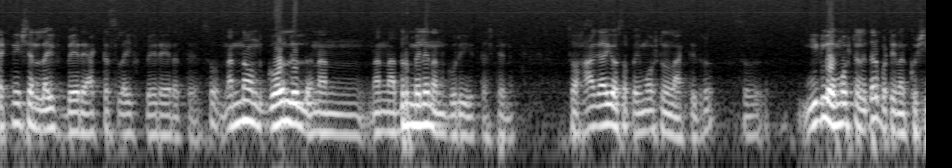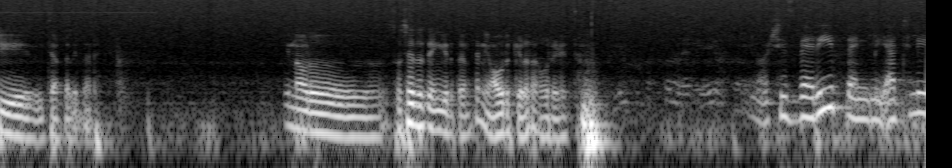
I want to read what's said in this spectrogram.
ಟೆಕ್ನಿಷಿಯನ್ ಲೈಫ್ ಬೇರೆ ಆ್ಯಕ್ಟರ್ಸ್ ಲೈಫ್ ಬೇರೆ ಇರುತ್ತೆ. ಸೊ ನನ್ನ ಒಂದು ಗೋಲ್ ನನ್ನ ನನ್ನ ಅದ್ರ ಮೇಲೆ ನನ್ನ ಗುರಿ ಇತ್ತು ಅಷ್ಟೇ ಸೊ ಹಾಗಾಗಿ ಅವ್ರು ಸ್ವಲ್ಪ ಎಮೋಷ್ನಲ್ ಆಗ್ತಿದ್ರು. ಸೊ ಈಗಲೂ ಎಮೋಷ್ನಲ್ ಇದ್ದಾರೆ ಬಟ್ ಇನ್ನು ಖುಷಿ ವಿಚಾರದಲ್ಲಿದ್ದಾರೆ. ಇನ್ನು ಅವರು ಸೊಸೆ ಜೊತೆ ಹೆಂಗಿರುತ್ತೆ ಅಂತ ನೀವು ಅವ್ರು ಕೇಳಿದ್ರೆ ಅವ್ರು ಹೇಳ್ತಾರೆ. She is very friendly actually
